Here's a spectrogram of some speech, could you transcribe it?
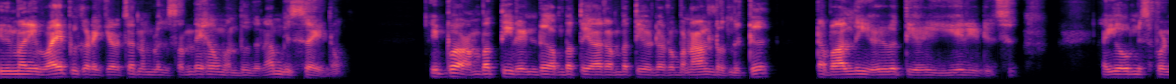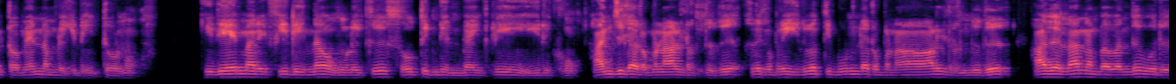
இது மாதிரி வாய்ப்பு கிடைக்கிறச்ச நம்மளுக்கு சந்தேகம் வந்ததுன்னா மிஸ் ஆகிடும் இப்போ ஐம்பத்தி ரெண்டு ஐம்பத்தி ஆறு ஐம்பத்தி ஏழு ரொம்ப நாள் இருந்துட்டு டபால்னு எழுபத்தி ஏழு ஏறிடுச்சு. ஐயோ மிஸ் பண்ணிட்டோமேன்னு நம்மளுக்கு இன்னைக்கு தோணும். இதே மாதிரி ஃபீலிங் தான் உங்களுக்கு சவுத் இந்தியன் பேங்க்லேயும் இருக்கும். அஞ்சில் ரொம்ப நாள் இருந்தது அதுக்கப்புறம் இருபத்தி மூணில் ரொம்ப நாள் இருந்தது. அதெல்லாம் நம்ம வந்து ஒரு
